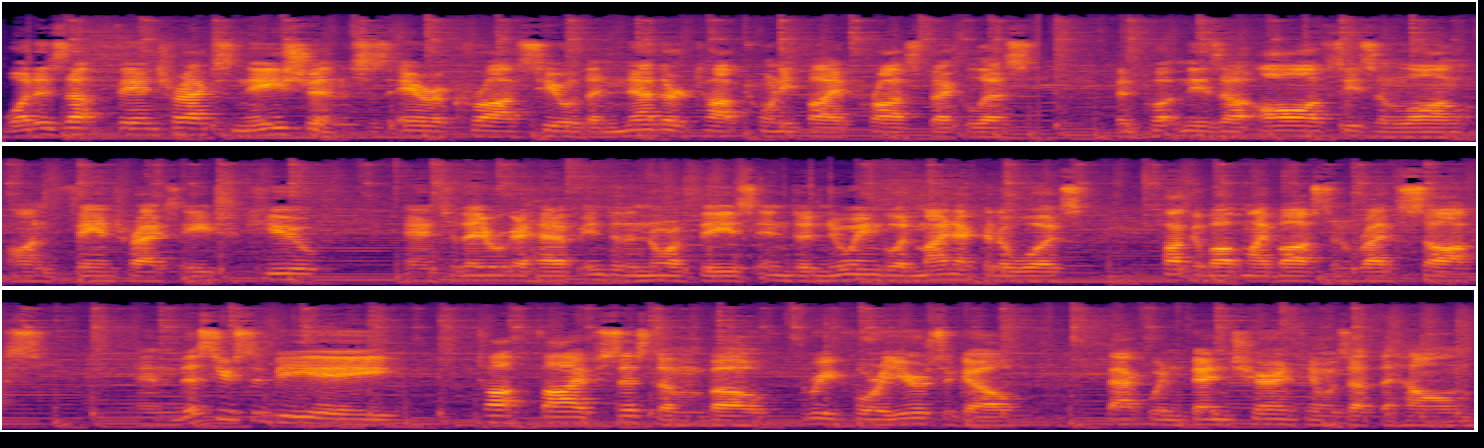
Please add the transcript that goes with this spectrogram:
What is up, Fantrax Nation? This is Eric Cross here with another top 25 prospect list. Been putting these out all season long on Fantrax HQ, and today we're going to head up into the Northeast, into New England, my neck of the woods, talk about my Boston Red Sox. And this used to be a top five system about three, four years ago, back when Ben Cherington was at the helm.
